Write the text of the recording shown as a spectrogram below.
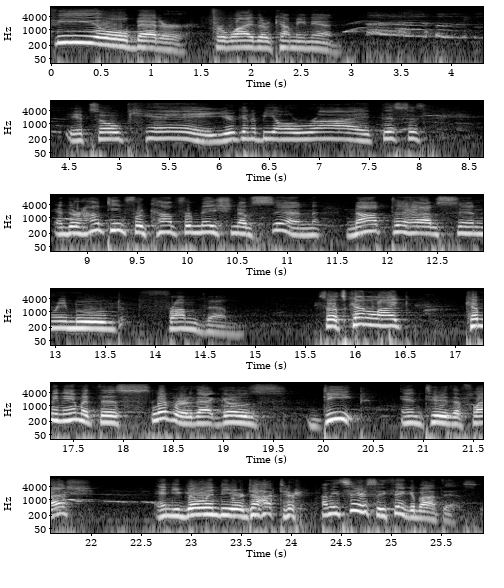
feel better for why they're coming in. It's okay. You're going to be all right. This is. And they're hunting for confirmation of sin, not to have sin removed from them. So it's kind of like coming in with this sliver that goes deep into the flesh, and you go into your doctor. I mean, seriously, think about this.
